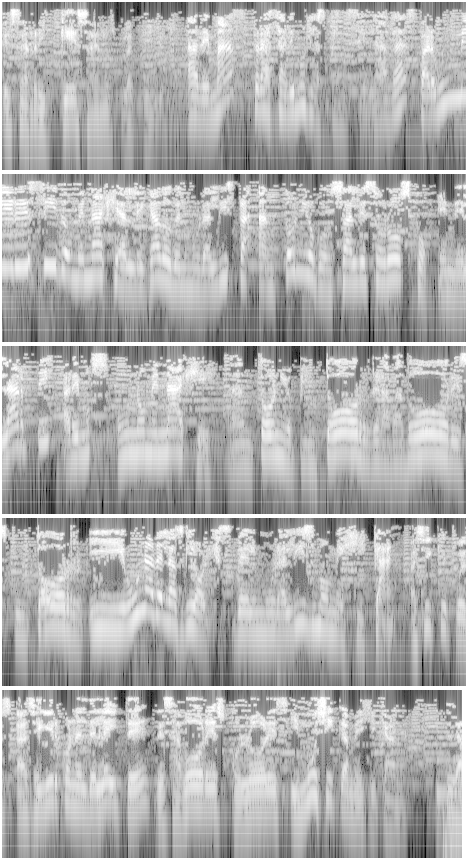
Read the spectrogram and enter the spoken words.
esa riqueza en los platillos. Además, trazaremos las pinceladas para un merecido homenaje al legado del muralista Antonio González Orozco. En el arte haremos un homenaje a Antonio, pintor, grabador, escultor y una de las glorias del muralismo mexicano. Así que pues a seguir con el deleite de sabores, colores y música mexicana. La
